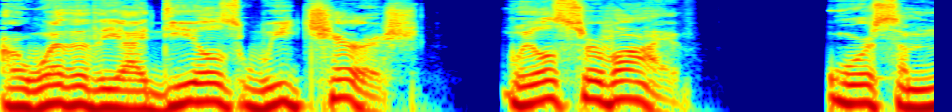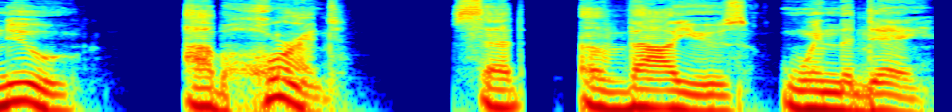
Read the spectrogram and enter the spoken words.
are whether the ideals we cherish will survive or some new, abhorrent set of values win the day.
